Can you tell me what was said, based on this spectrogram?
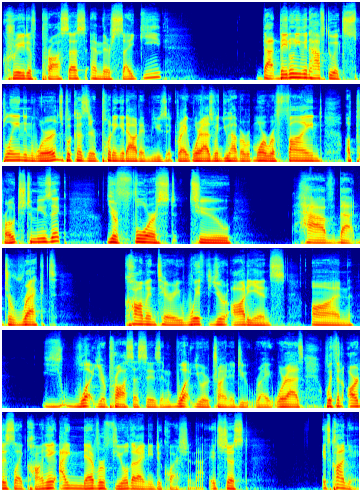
creative process and their psyche that they don't even have to explain in words because they're putting it out in music, right? Whereas when you have a more refined approach to music, you're forced to have that direct commentary with your audience on what your process is and what you are trying to do, right? Whereas with an artist like Kanye, I never feel that I need to question that. It's just it's Kanye,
